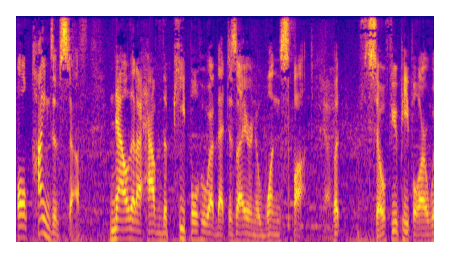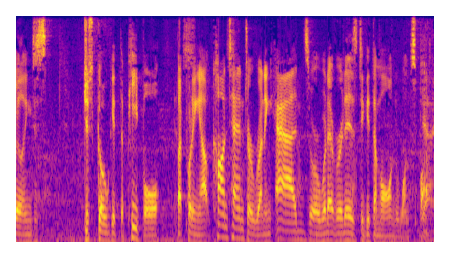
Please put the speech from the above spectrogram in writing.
all kinds of stuff. Now that I have the people who have that desire into one spot, Yeah. but so few people are willing to just go get the people by putting out content or running ads or whatever it is to get them all into one spot. Yeah,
